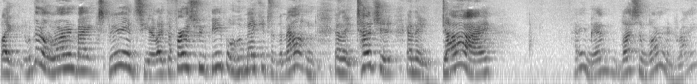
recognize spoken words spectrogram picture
Like we're going to learn by experience here. Like the first few people who make it to the mountain and they touch it and they die. Hey man, lesson learned, right?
